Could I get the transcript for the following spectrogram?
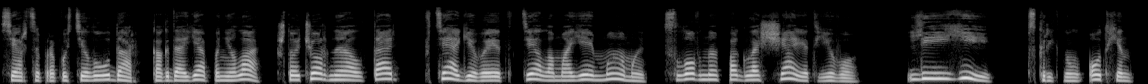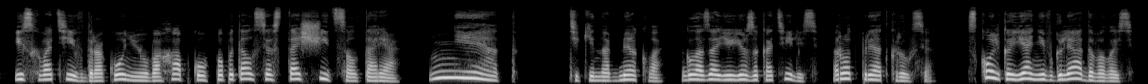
Сердце пропустило удар, когда я поняла, что черный алтарь втягивает тело моей мамы, словно поглощает его. «Лии!» — вскрикнул Отхин и, схватив драконию в охапку, попытался стащить с алтаря. «Нет!» Тикин обмякла, глаза ее закатились, рот приоткрылся. Сколько я не вглядывалась,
